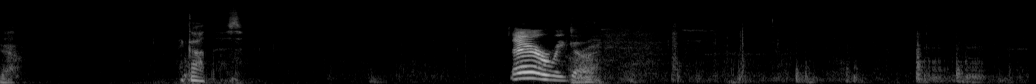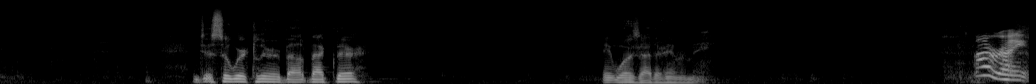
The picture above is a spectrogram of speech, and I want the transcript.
Yeah. I got this. There we go. All right. And just so we're clear about back there, it was either him or me. All right.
